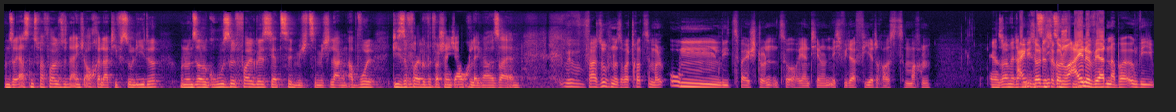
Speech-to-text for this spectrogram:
unsere ersten zwei Folgen sind eigentlich auch relativ solide. Und unsere Gruselfolge ist ja ziemlich, ziemlich lang. Obwohl diese Folge wird wahrscheinlich auch länger sein. Wir versuchen uns aber trotzdem mal um die zwei Stunden zu orientieren und nicht wieder vier draus zu machen. Ja, sollen wir dann Eigentlich sollte es sogar nur eine werden, aber irgendwie.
